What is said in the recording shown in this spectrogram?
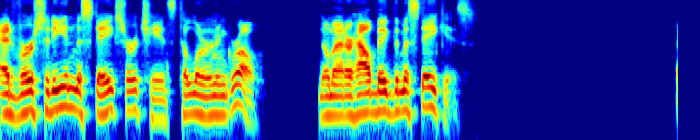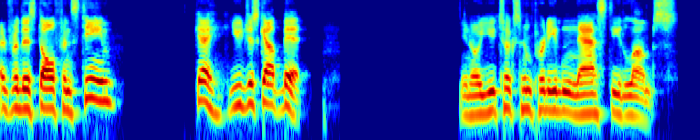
adversity and mistakes are a chance to learn and grow, no matter how big the mistake is. And for this Dolphins team, okay, you just got bit. You know, you took some pretty nasty lumps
